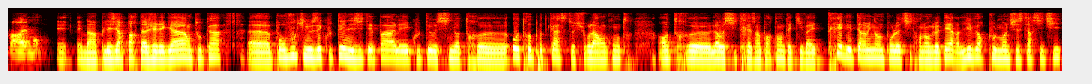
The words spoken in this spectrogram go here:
pareillement. Et, et, ben, plaisir partagé, les gars. En tout cas, euh, pour vous qui nous écoutez, n'hésitez pas à aller écouter aussi notre euh, autre podcast sur la rencontre entre, euh, là aussi très importante et qui va être très déterminante pour le titre en Angleterre, Liverpool-Manchester City,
